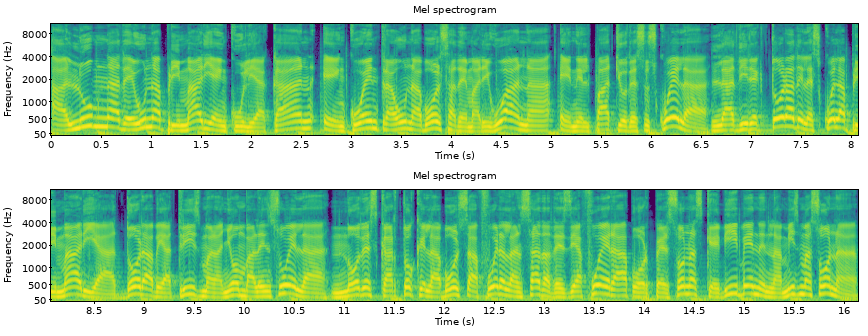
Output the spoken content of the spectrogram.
Alumna de una primaria en Culiacán encuentra una bolsa de marihuana en el patio de su escuela. La directora de la escuela primaria, Dora Beatriz Marañón Valenzuela, no descartó que la bolsa fuera lanzada desde afuera por personas que viven en la misma zona.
